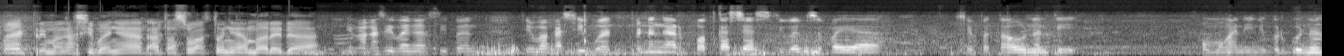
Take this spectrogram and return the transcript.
Baik, terima kasih banyak atas waktunya Mbak Reda. Terima kasih banyak Steven. Terima kasih buat pendengar podcastnya Steven supaya siapa tahu nanti omongan ini berguna.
